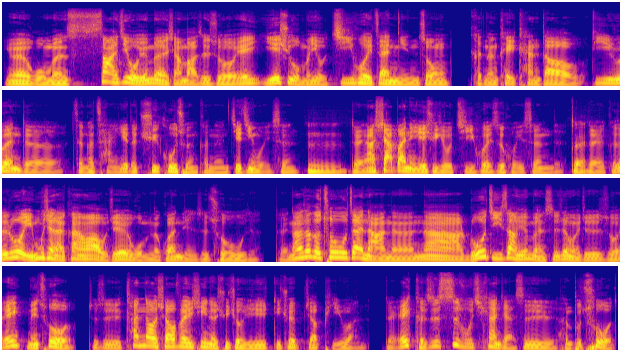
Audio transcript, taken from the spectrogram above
因为我们上一季我原本的想法是说，诶，也许我们有机会在年中。可能可以看到 DRAM 的整个产业的去库存可能接近尾声，嗯，对。那下半年也许有机会是回升的，对对。可是如果以目前来看的话，我觉得我们的观点是错误的，对。那这个错误在哪呢？那逻辑上原本是认为就是说，哎，没错，就是看到消费性的需求其实的确比较疲软。对，哎，可是伺服器看起来是很不错的，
